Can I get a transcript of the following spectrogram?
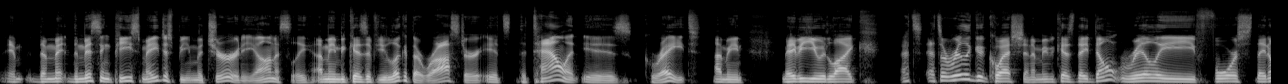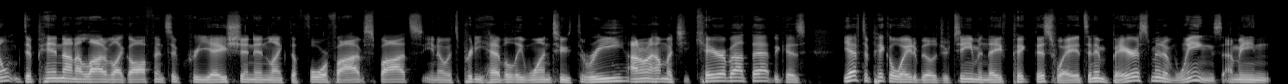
the the missing piece may just be maturity. Honestly, I mean, because if you look at the roster, it's the talent is great. I mean, maybe you would like that's that's a really good question. I mean, because they don't really force, they don't depend on a lot of like offensive creation in like the four five spots. You know, it's pretty heavily one two three. I don't know how much you care about that because you have to pick a way to build your team, and they've picked this way. It's an embarrassment of wings. I mean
